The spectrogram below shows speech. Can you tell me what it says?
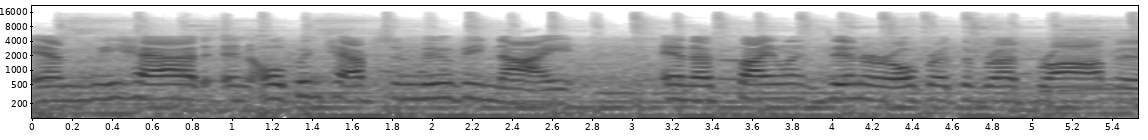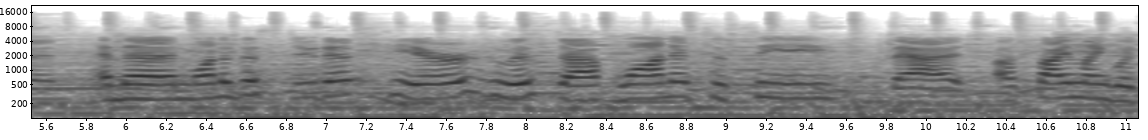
and we had an open caption movie night and a silent dinner over at the Red Robin. And then one of the students here who is deaf wanted to see that a sign language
